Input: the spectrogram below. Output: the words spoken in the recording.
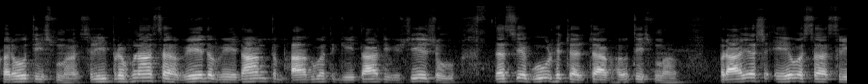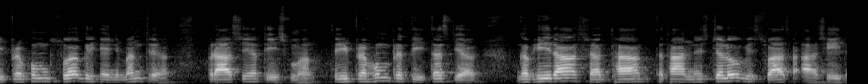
करोति स्म। श्री प्रभुना सह वेद, वेदांत, भागवत, गीतादि विषयेषु तस्य गूढ़चर्चा भवति स्म। प्रायश एव स श्री प्रभु स्वगृहे निमंत्र्य प्राशयति स्म। श्री प्रभु प्रति तस्य गभीरा श्रद्धा तथा निश्चलो विश्वास आसीत्।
